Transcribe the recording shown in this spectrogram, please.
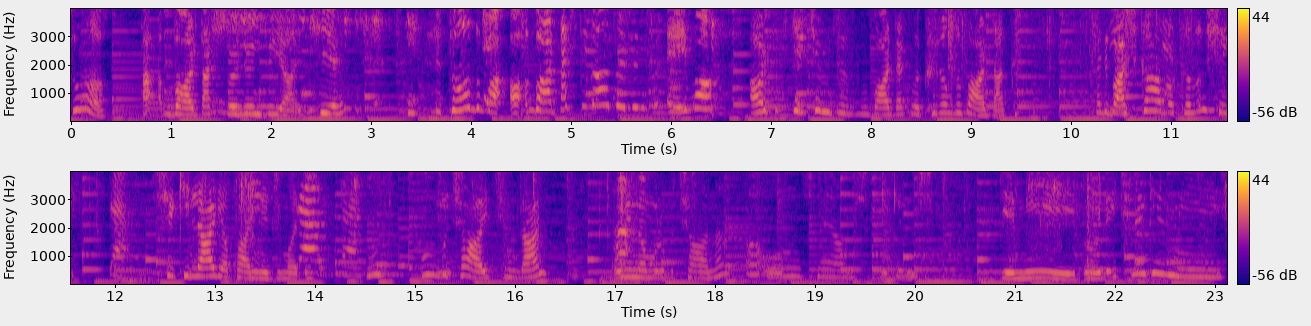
Su mu? Aa, bardak bölündü ya ikiye. ne oldu? Ba- Aa, bardak bir daha bölündü. Eyvah. Artık seçemeyeceğiz bu bardakla. Kırıldı bardak. Hadi başka al bakalım. Şek- şekiller yap anneciğim hadi. Hı, bul bıçağı içinden. Oyun hamuru bıçağını. Aa, onun içine yanlışlıkla girmiş. Gemi. Böyle içine girmiş.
